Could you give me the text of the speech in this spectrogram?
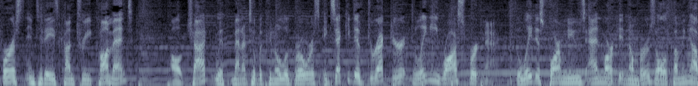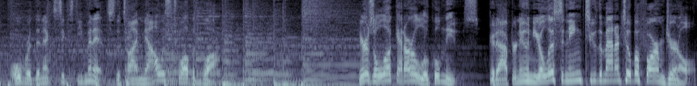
first in today's country comment, I'll chat with Manitoba Canola Growers Executive Director Delaney Ross Burtnack. The latest farm news and market numbers all coming up over the next 60 minutes. The time now is 12 o'clock. Here's a look at our local news. Good afternoon. You're listening to the Manitoba Farm Journal.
